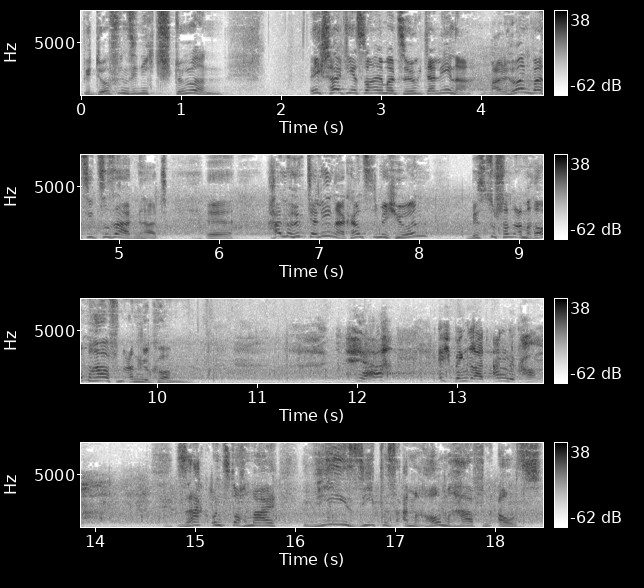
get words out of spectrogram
Wir dürfen sie nicht stören. Ich schalte jetzt noch einmal zu Hygdalena. Mal hören, was sie zu sagen hat. Äh, hallo Hygdalena, kannst du mich hören? Bist du schon am Raumhafen angekommen? Ja, ich bin gerade angekommen. Sag uns doch mal, wie sieht es am Raumhafen aus?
